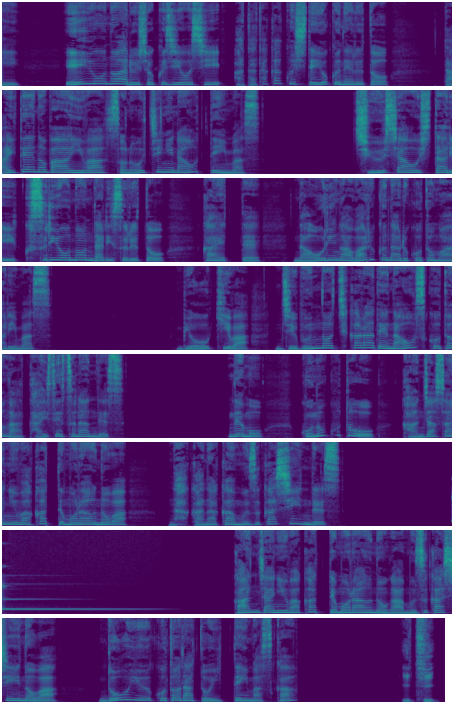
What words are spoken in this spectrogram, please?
栄養のある食事をし暖かくしてよく寝ると、大抵の場合はそのうちに治っています。注射をしたり薬を飲んだりすると、かえって治りが悪くなることもあります。病気は自分の力で治すことが大切なんです。でも、このことを患者さんに分かってもらうのはなかなか難しいんです。患者に分かってもらうのが難しいのはどういうことだと言っていますか？1、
